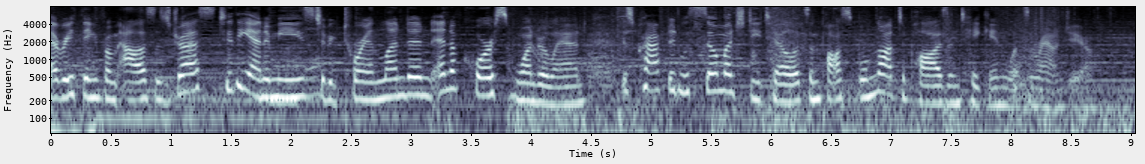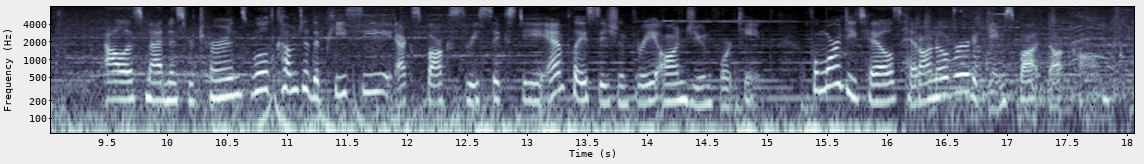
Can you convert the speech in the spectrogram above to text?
Everything from Alice's dress to the enemies to Victorian London and of course Wonderland is crafted with so much detail it's impossible not to pause and take in what's around you. Alice Madness Returns will come to the PC, Xbox 360, and PlayStation 3 on June 14th. For more details, head on over to GameSpot.com.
